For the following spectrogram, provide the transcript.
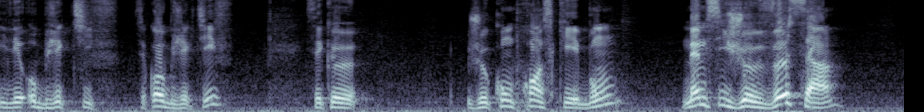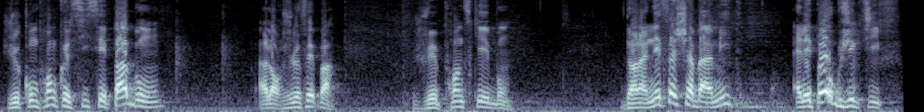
il est objectif. C'est quoi objectif? C'est que je comprends ce qui est bon, même si je veux ça, je comprends que si c'est pas bon, alors je le fais pas. Je vais prendre ce qui est bon. Dans la Nefesh Abahamit, elle n'est pas objectif.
